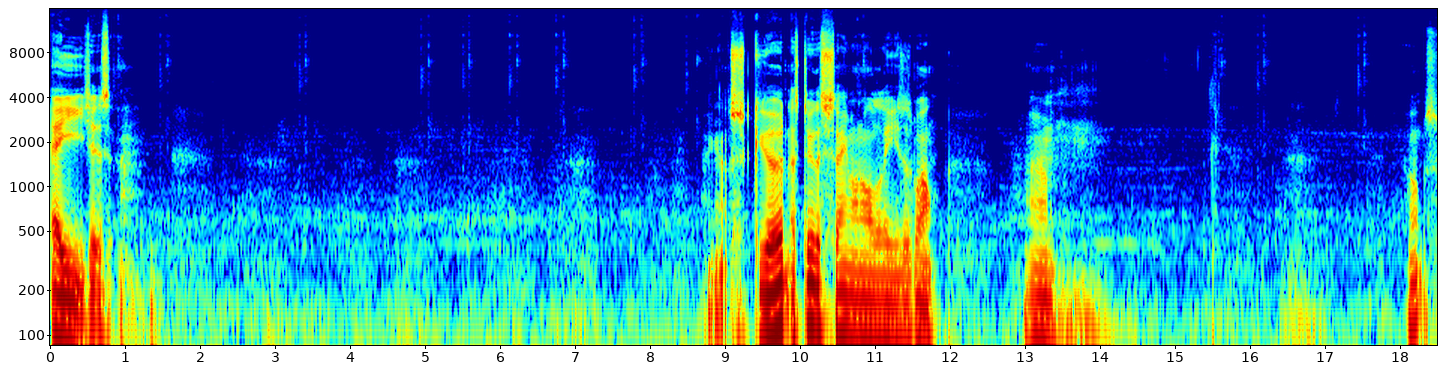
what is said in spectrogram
ages. I think that's good. Let's do the same on all of these as well. Um, oops.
